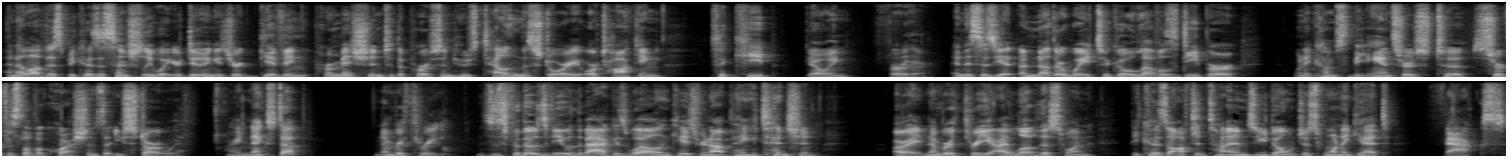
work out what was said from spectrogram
And I love this because essentially what you're doing is you're giving permission to the person who's telling the story or talking to keep going further. And this is yet another way to go levels deeper when it comes to the answers to surface level questions that you start with. All right, next up, number three. This is for those of you in the back as well, in case you're not paying attention. All right, number three, I love this one because oftentimes you don't just want to get facts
